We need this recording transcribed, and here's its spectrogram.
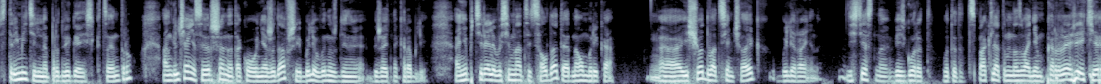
стремительно продвигаясь к центру. Англичане, совершенно такого не ожидавшие, были вынуждены бежать на корабли. Они потеряли 18 солдат и одного моряка. А Еще 27 человек были ранены. Естественно, весь город, вот этот с проклятым названием Карареки,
